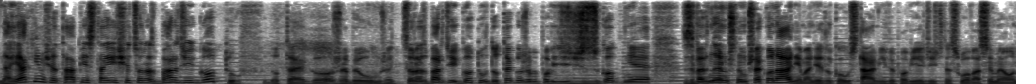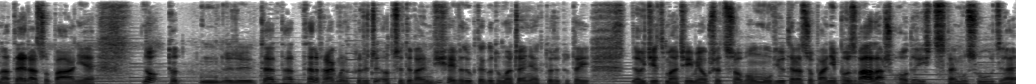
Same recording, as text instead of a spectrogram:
na jakimś etapie staje się coraz bardziej gotów do tego, żeby umrzeć, coraz bardziej gotów do tego, żeby powiedzieć zgodnie z wewnętrznym przekonaniem, a nie tylko ustami wypowiedzieć te słowa Symeona teraz, o Panie. No, to te, te, ten fragment, który odczytywałem dzisiaj, według tego tłumaczenia, które tutaj ojciec Maciej miał przed sobą, mówił teraz o Panie, pozwalasz odejść swemu słudze.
